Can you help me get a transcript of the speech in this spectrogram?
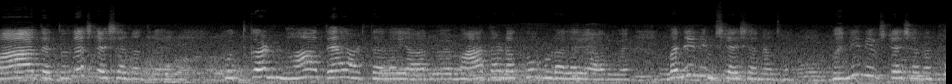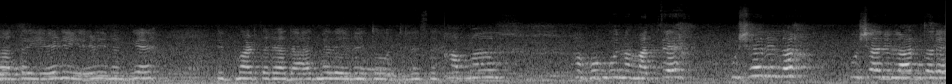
ಮಾತೆ ಮಾತೆತ್ತಿದ್ರೆ ಸ್ಟೇಷನ್ ಹತ್ರ. ಕುತ್ಕೊಂಡು ಮಾತೇ ಆಡ್ತಾಯಿಲ್ಲ ಯಾರುವೆ, ಮಾತಾಡೋಕ್ಕೂ ಬಿಡಲ್ಲ ಯಾರುವೆ. ಬನ್ನಿ ನಿಮ್ಮ ಸ್ಟೇಷನ್ ಹತ್ರ, ಬನ್ನಿ ನೀವು ಸ್ಟೇಷನ್ ಹತ್ರ ಅಂತ ಹೇಳಿ ಹೇಳಿ ನನಗೆ ಇದು ಮಾಡ್ತಾರೆ. ಅದಾದಮೇಲೆ ಏನಾಯ್ತು ಗೊತ್ತಿಲ್ಲ ಸರ್. ಅಮ್ಮ, ಅಮ್ಮಂಗೂ ನಮ್ಮ ಅತ್ತೆ ಹುಷಾರಿಲ್ಲ ಹುಷಾರಿಲ್ಲ ಅಂತಾರೆ.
